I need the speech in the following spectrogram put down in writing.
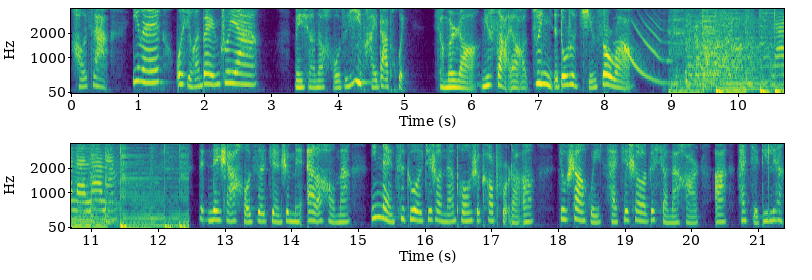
猴子啊，因为我喜欢被人追呀。没想到猴子一拍大腿，小妹儿啊，你傻呀？追你的都是禽兽啊！啦啦啦啦！那那啥，猴子简直没爱了好吗？你哪次给我介绍男朋友是靠谱的啊？就上回还介绍了个小男孩啊，还姐弟恋。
